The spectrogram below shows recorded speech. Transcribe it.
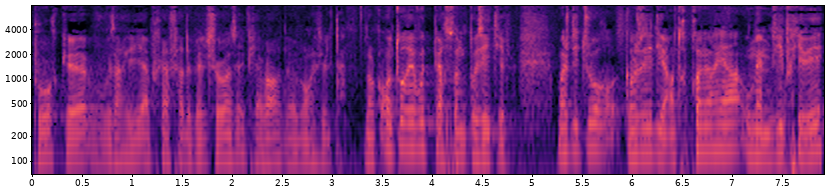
pour que vous arriviez après à faire de belles choses et puis avoir de bons résultats. Donc entourez-vous de personnes positives. Moi je dis toujours, comme je vous ai dit, entrepreneuriat ou même vie privée,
